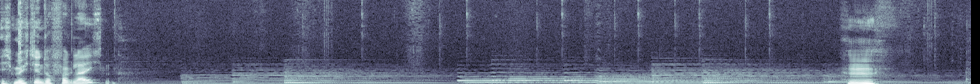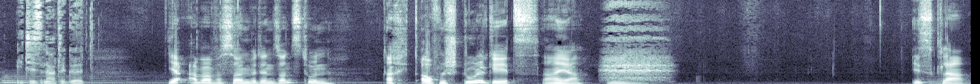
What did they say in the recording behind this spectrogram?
Ich möchte ihn doch vergleichen. Hm. It is not a good. Ja, aber was sollen wir denn sonst tun? Ach, auf den Stuhl geht's. Ah ja. Ist klar.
